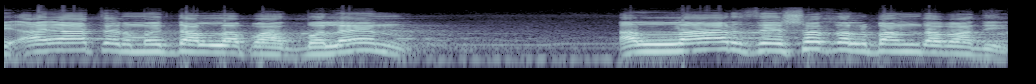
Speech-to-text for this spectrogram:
এই আয়াতের মধ্যে আল্লাহ পাক বলেন, আল্লাহর যে সকল বান্দাবাদী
